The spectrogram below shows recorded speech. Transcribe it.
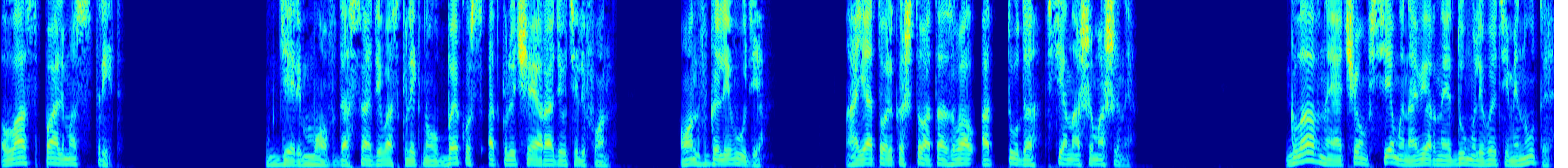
Лас-Пальмас-стрит. «Дерьмо!» — в досаде воскликнул Бекус, отключая радиотелефон. «Он в Голливуде. А я только что отозвал оттуда все наши машины». Главное, о чем все мы, наверное, думали в эти минуты,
